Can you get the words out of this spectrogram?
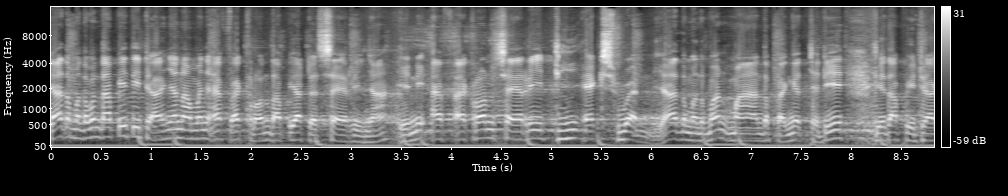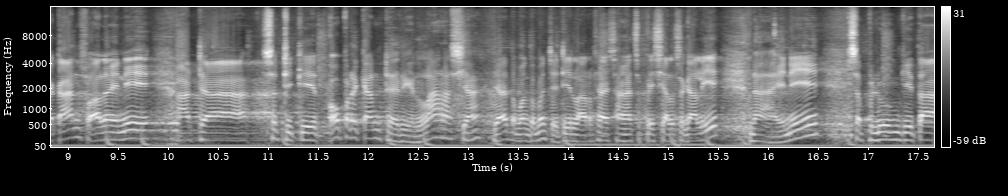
Ya teman-teman, tapi tidak hanya namanya FX Crown Tapi ada serinya. Ini FX Crown seri di X1 ya teman-teman mantep banget. Jadi kita bedakan. Soalnya ini ada sedikit oprekan dari Laras ya. Ya teman-teman jadi Laras saya sangat spesial sekali. Nah ini sebelum kita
